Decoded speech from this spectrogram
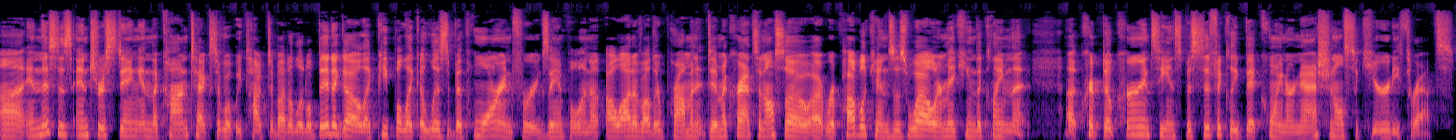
uh, and this is interesting in the context of what we talked about a little bit ago, like people like Elizabeth Warren, for example, and a, a lot of other prominent Democrats and also uh, Republicans as well are making the claim that uh, cryptocurrency and specifically Bitcoin are national security threats.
